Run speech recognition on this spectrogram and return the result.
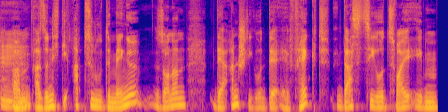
Ähm, also nicht die absolute Menge, sondern der Anstieg und der Effekt, dass CO2 eben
